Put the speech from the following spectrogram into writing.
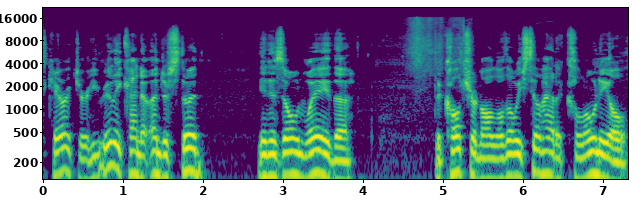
character. He really kind of understood, in his own way, the the culture and all. Although he still had a colonial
